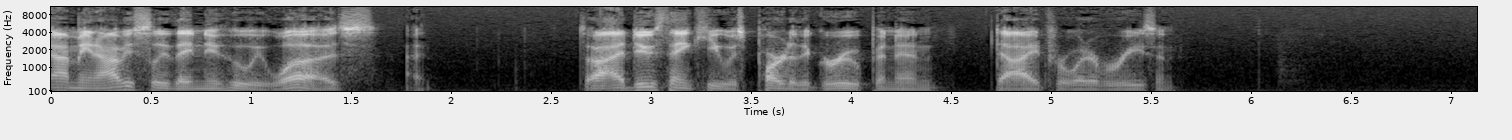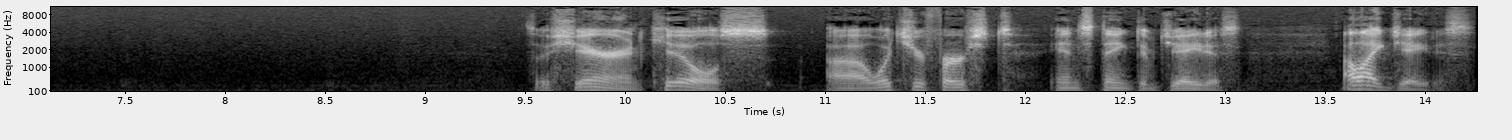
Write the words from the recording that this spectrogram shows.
I mean, obviously they knew who he was. I, so I do think he was part of the group and then died for whatever reason. So Sharon kills. Uh, what's your first instinct of Jadis? I like Jadis.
